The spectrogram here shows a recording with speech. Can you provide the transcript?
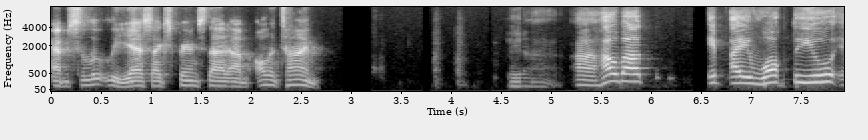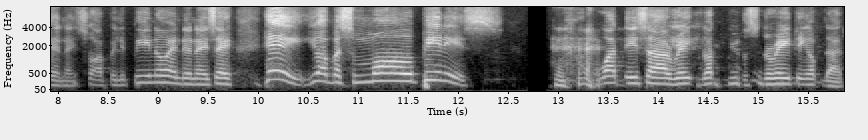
Absolutely, yes, I experience that um, all the time. Yeah. Uh, how about if I walk to you and I saw a Filipino and then I say, "Hey, you have a small penis." what is uh rate? What is the rating of that?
